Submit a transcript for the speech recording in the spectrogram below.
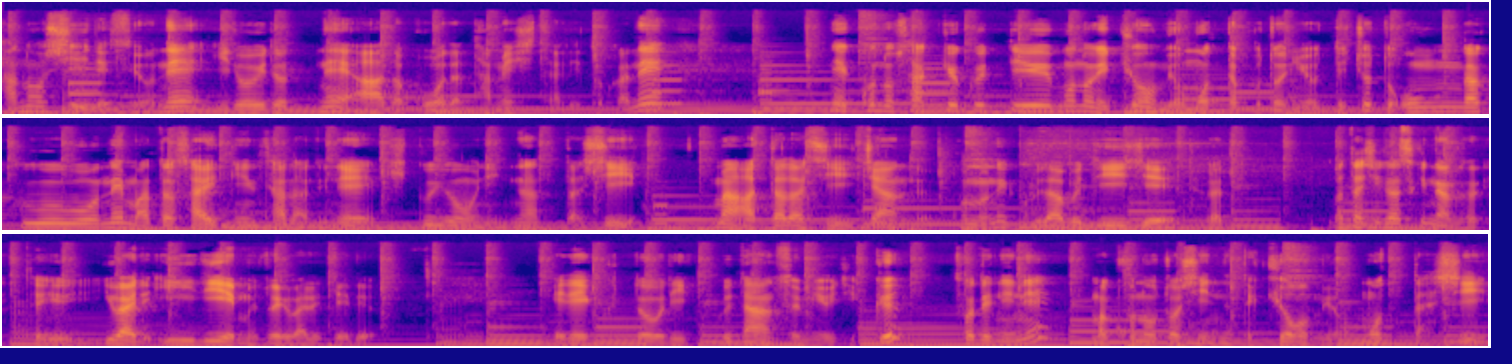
楽しいですよね。いろいろね、ああだこうだ試したりとかね。ね、この作曲っていうものに興味を持ったことによって、ちょっと音楽をね、また最近さらにね、聴くようになったし、まあ新しいジャンル、このね、クラブ DJ とか、私が好きなのは、いわゆる EDM と言われている、エレクトリックダンスミュージック、それにね、まあ、この年になって興味を持ったし、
